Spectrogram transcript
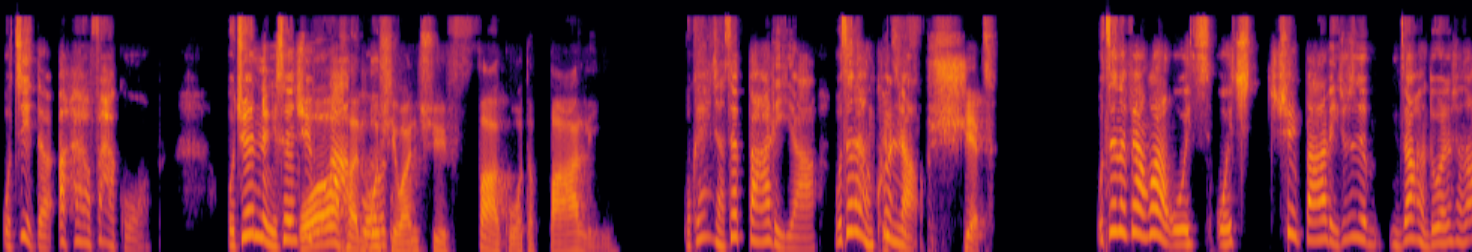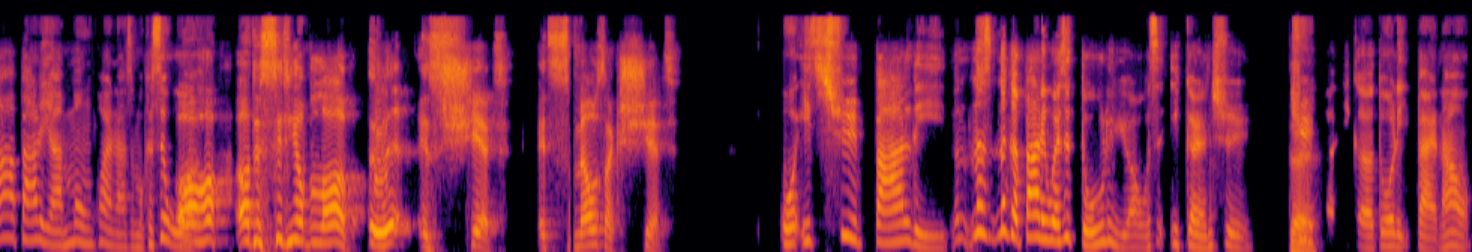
我记得啊，还有法国。我觉得女生去，我很不喜欢去法国的巴黎。我跟你讲，在巴黎啊，我真的很困扰。shit！我真的非常困扰。我一我一去巴黎，就是你知道，很多人想说啊，巴黎啊，梦幻啊什么。可是我哦哦，The City of Love、uh, is shit. It smells like shit. 我一去巴黎，那那那个巴黎我也是独旅哦，我是一个人去，对去了一个多礼拜，然后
